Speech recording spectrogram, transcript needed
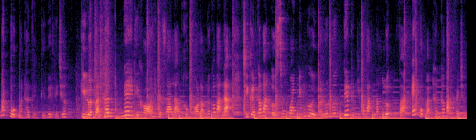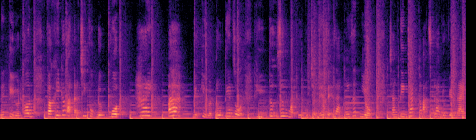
bắt buộc bản thân phải tiến về phía trước. Kỷ luật bản thân nghe thì khó nhưng thật ra làm không khó lắm đâu các bạn ạ. Chỉ cần các bạn ở xung quanh những người mà luôn luôn tiếp thêm cho các bạn năng lượng và ép buộc bản thân các bạn phải trở nên kỷ luật hơn và khi các bạn đã chinh phục được một, hai, ba những kỷ luật đầu tiên rồi thì tự dưng mọi thứ cũng trở nên dễ dàng hơn rất nhiều Trang tin chắc các bạn sẽ làm được việc này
